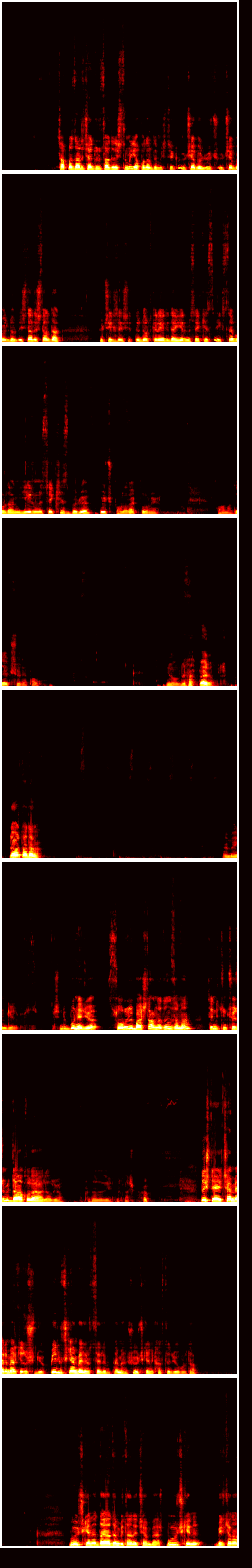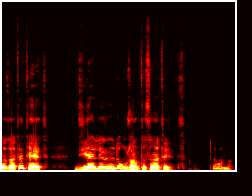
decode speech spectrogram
Çaprazlar içer türlü sadeleştirme yapılır demiştik. 3'e bölü 3, 3'e bölü 4. İçler dışlardan 3x eşittir 4 kere 7'den 28. X de buradan 28 bölü 3 olarak bulunuyor. Alamadık. Şöyle yapalım. Ne oldu? Heh, böyle oldu. 4 Adana. Hemen geliyoruz. Şimdi bu ne diyor? Soruyu başta anladığın zaman senin için çözümü daha kolay hale alıyor. O kadar da değil. Yaklaşma. Dış değer çemberi merkezi şu diyor. Bir üçgen belirtelim. Hemen şu üçgeni kastediyor burada. Bu üçgene dayadığım bir tane çember. Bu üçgenin bir kenarına zaten teğet. Diğerlerinin de uzantısına teğet. Tamam mı?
